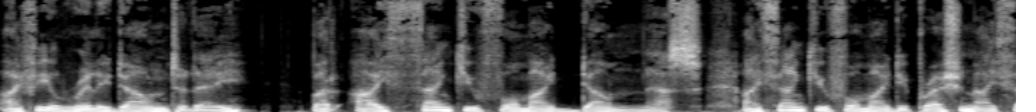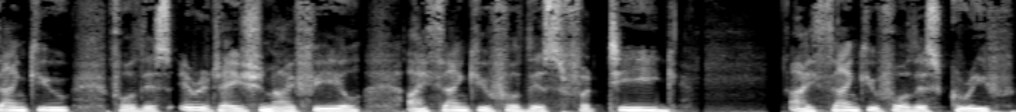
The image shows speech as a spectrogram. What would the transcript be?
I feel really down today, but I thank you for my downness. I thank you for my depression. I thank you for this irritation I feel. I thank you for this fatigue. I thank you for this grief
